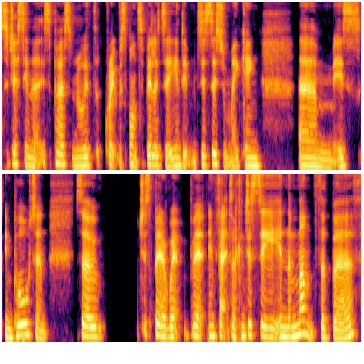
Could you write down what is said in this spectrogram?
suggesting that it's a person with great responsibility and decision making um, is important. So just bear with, in fact, I can just see in the month of birth,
